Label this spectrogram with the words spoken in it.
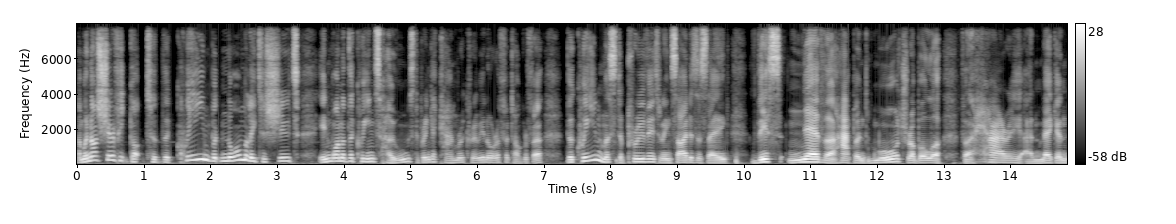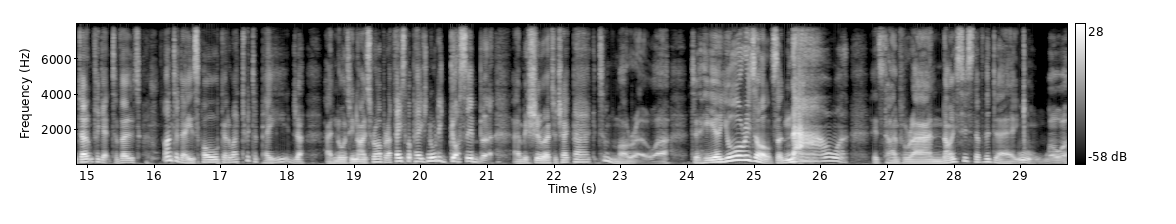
And we're not sure if it got to the Queen, but normally to shoot in one of the Queen's homes, to bring a camera crew in or a photographer, the Queen must approve it. And insiders are saying this never happened. More trouble for Harry and Meghan. Don't forget to vote on today's poll. Go to our Twitter page at Naughty Nice Rob or our Facebook page, Naughty Gossip. And be sure to check back tomorrow uh, to hear your results. And now it's time for our nicest of the day. Whoa.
